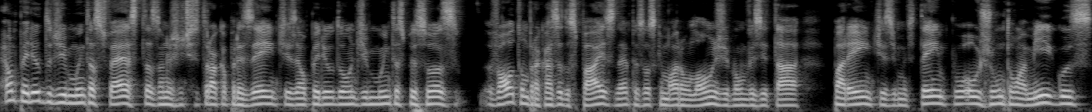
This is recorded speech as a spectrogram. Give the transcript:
é um período de muitas festas, onde a gente se troca presentes, é um período onde muitas pessoas voltam para casa dos pais, né? Pessoas que moram longe vão visitar parentes de muito tempo ou juntam amigos.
